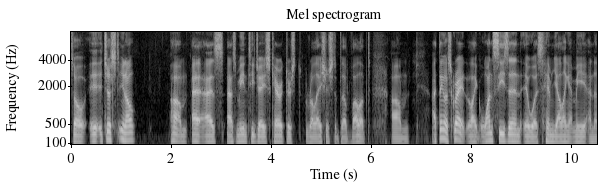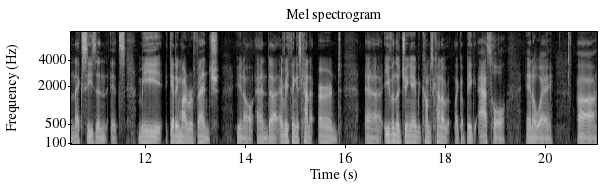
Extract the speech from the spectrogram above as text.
So it, it just you know, um, as as me and TJ's characters relationship developed, um, I think it was great. Like one season, it was him yelling at me, and the next season, it's me getting my revenge. You know, and uh, everything is kind of earned. Uh, even though Jian-Yang becomes kind of like a big asshole in a way, uh,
